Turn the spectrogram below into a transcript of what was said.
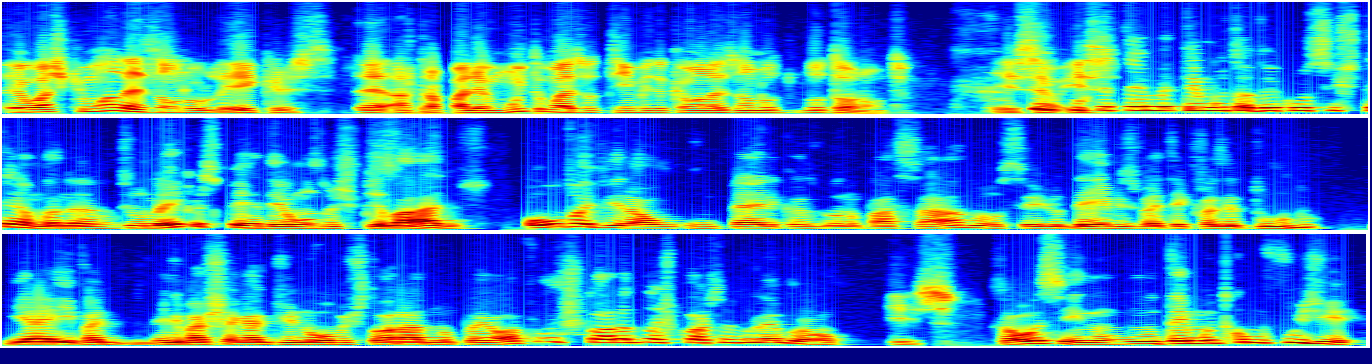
eu acho que uma lesão no Lakers é, atrapalha muito mais o time do que uma lesão no, no Toronto. Isso, Sim, porque isso... Tem, tem muito a ver com o sistema, né? Se o Lakers perder um dos pilares, ou vai virar um Pelicans do ano passado, ou seja, o Davis vai ter que fazer tudo, e aí vai, ele vai chegar de novo estourado no playoff ou estourado nas costas do LeBron. Isso. Então, assim, não, não tem muito como fugir.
